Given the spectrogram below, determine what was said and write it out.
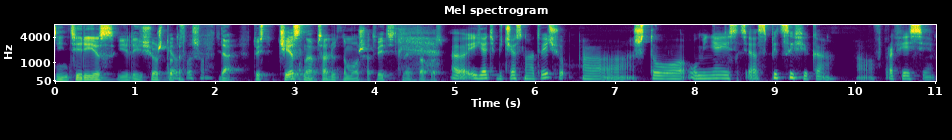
интерес или еще что-то. Я услышала. Да, то есть честно абсолютно можешь ответить на этот вопрос. Э, я тебе честно отвечу, а, что у меня есть э, специфика в профессии.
